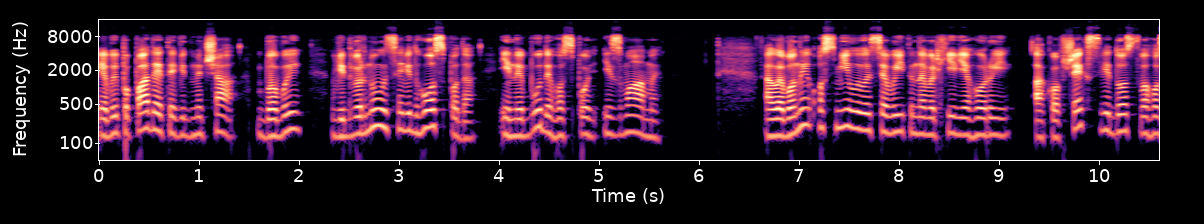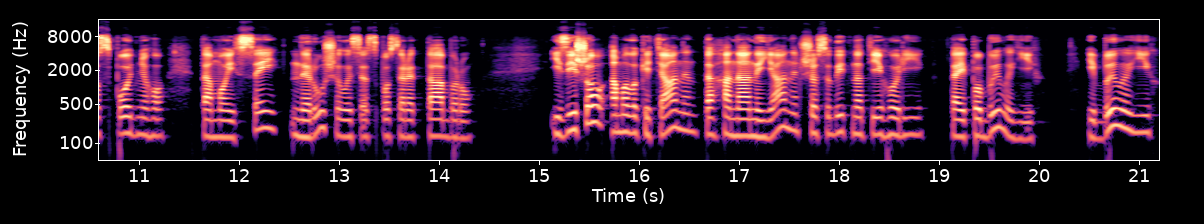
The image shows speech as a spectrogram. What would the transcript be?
і ви попадаєте від меча, бо ви відвернулися від Господа, і не буде Господь із вами. Але вони осмілилися вийти на верхів'я гори, а ковчег свідоцтва Господнього та Мойсей не рушилися спосеред табору. І зійшов амалокитянин та хананеянин, що сидить на тій горі, та й побили їх, і били їх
